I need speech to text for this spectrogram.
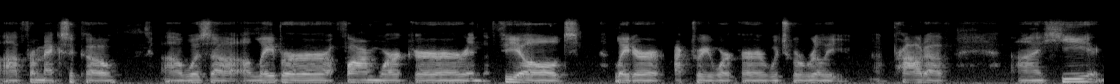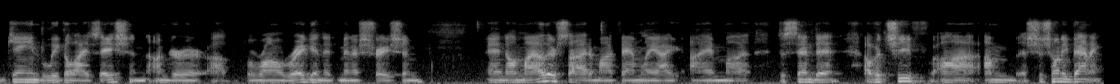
uh, from Mexico, uh, was a, a, laborer, a farm worker in the fields, later factory worker, which we're really uh, proud of. Uh, he gained legalization under the Ronald Reagan administration and on my other side of my family, I, I'm a descendant of a chief. Uh, I'm Shoshone Bannock,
